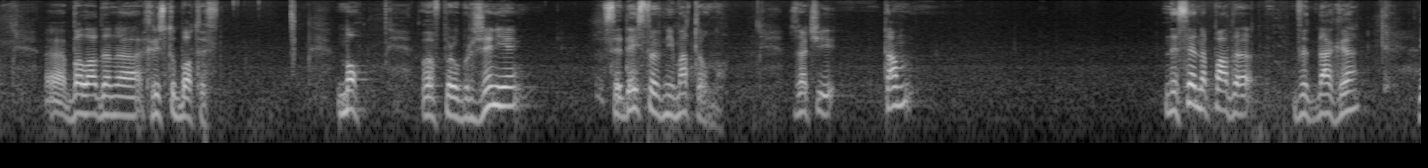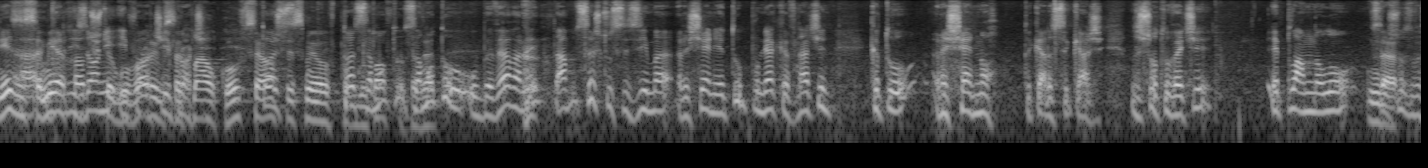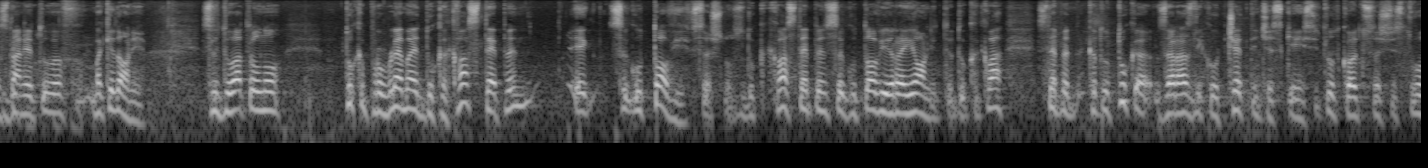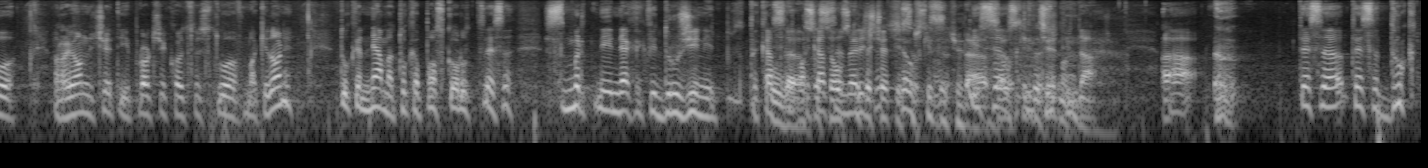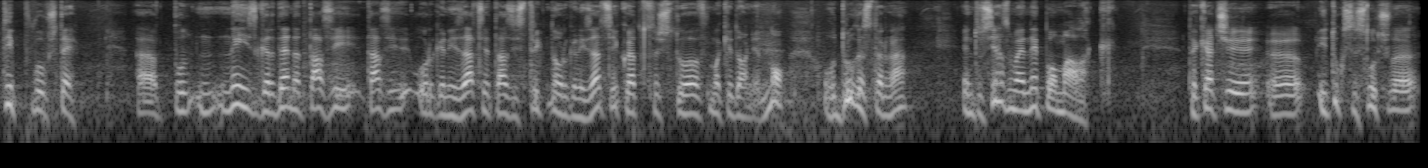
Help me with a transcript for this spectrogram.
балада на Христо Ботев. Но в преображение се действа внимателно. Значи, там не се напада веднага. Ние за самия ход ще говорим след малко. Все тоест, още сме в подготовка. Самото, самото обявяване, там също се взима решението по някакъв начин като решено, така да се каже. Защото вече е пламнало всъщност да. възстанието в Македония. Следователно, тук проблема е до каква степен е, са готови всъщност, до каква степен са готови районите, до каква степен, като тук, за разлика от Четническия институт, който съществува, районни чети и прочее, който съществува в Македония, тук няма, тук по-скоро те са смъртни някакви дружини, така, да, се, така се наричат. Чети, селските чети. Да, и селските чети, да. А, те, са, те са друг тип въобще не е изградена тази, тази организация, тази стриктна организация, която съществува в Македония. Но, от друга страна, ентусиазма е не по-малък. Така че и тук се случва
